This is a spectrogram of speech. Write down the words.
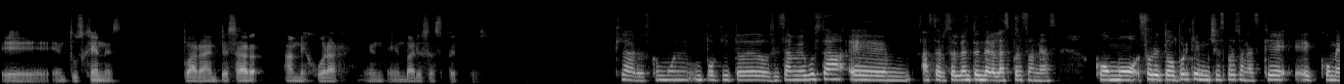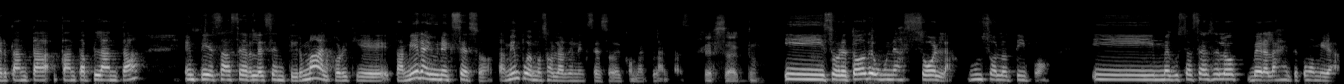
en tus genes para empezar a mejorar en varios aspectos. Claro, es como un, poquito de dosis. A mí me gusta eh, hacérselo entender a las personas, como, sobre todo porque hay muchas personas que eh, comer tanta, tanta planta empieza a hacerles sentir mal, porque también hay un exceso, también podemos hablar de un exceso de comer plantas. Exacto. Y sobre todo de una sola, un solo tipo. Y me gusta hacérselo ver a la gente como, mira,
